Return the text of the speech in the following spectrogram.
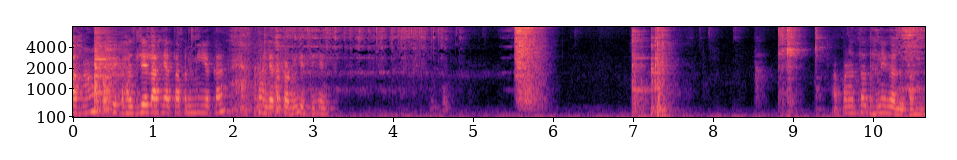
पहा ते भाजलेलं आहे आता पण मी एका भांड्यात काढून घेते हे. आपण आता धने घालत आहोत.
